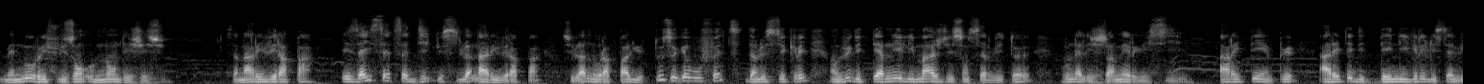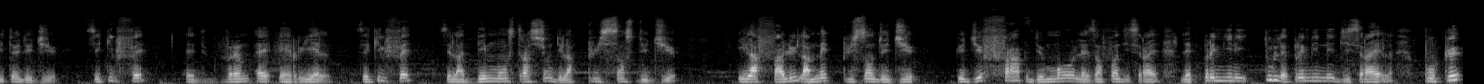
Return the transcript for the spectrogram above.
Mais nous refusons au nom de Jésus. Ça n'arrivera pas. Ésaïe 7, dit que cela n'arrivera pas, cela n'aura pas lieu. Tout ce que vous faites dans le secret, en vue de ternir l'image de son serviteur, vous n'allez jamais réussir. Arrêtez un peu, arrêtez de dénigrer le serviteur de Dieu. Ce qu'il fait est, vraiment, est réel. Ce qu'il fait, c'est la démonstration de la puissance de Dieu. Il a fallu la main puissante de Dieu. Que Dieu frappe de mort les enfants d'Israël, les premiers, tous les premiers-nés d'Israël, pour que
